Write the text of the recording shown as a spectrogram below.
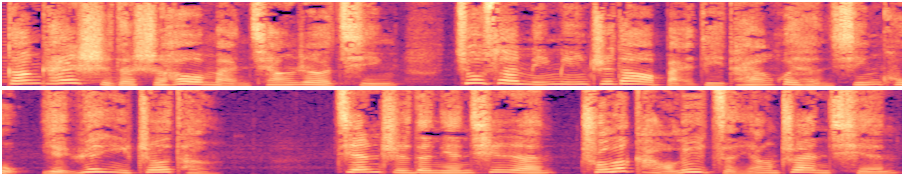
刚开始的时候满腔热情，就算明明知道摆地摊会很辛苦，也愿意折腾。兼职的年轻人除了考虑怎样赚钱，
